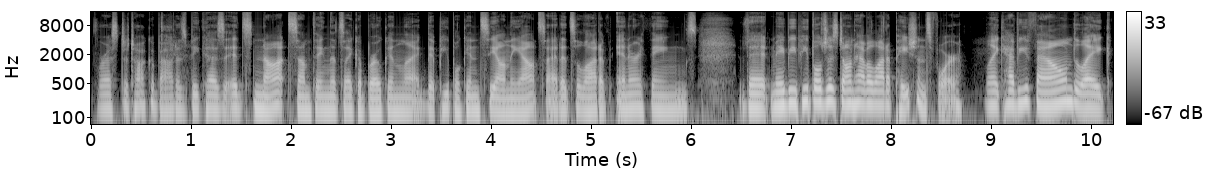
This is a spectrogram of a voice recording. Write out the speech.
for us to talk about is because it's not something that's like a broken leg that people can see on the outside. It's a lot of inner things that maybe people just don't have a lot of patience for. Like, have you found like,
